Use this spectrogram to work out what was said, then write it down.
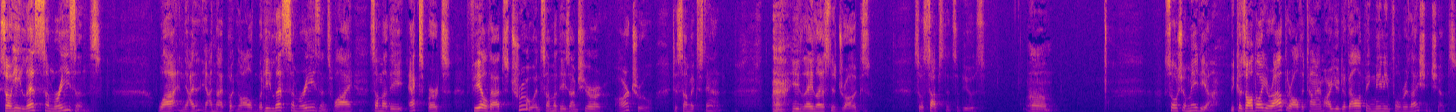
so he lists some reasons why, I, am not putting all of them, but he lists some reasons why some of the experts feel that's true, and some of these I'm sure are true to some extent. he they listed drugs, so substance abuse, um, social media, because although you're out there all the time, are you developing meaningful relationships?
